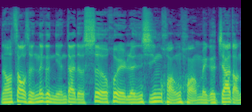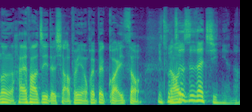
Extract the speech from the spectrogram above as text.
然后造成那个年代的社会人心惶惶，每个家长都很害怕自己的小朋友会被拐走。你说这是在几年呢？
